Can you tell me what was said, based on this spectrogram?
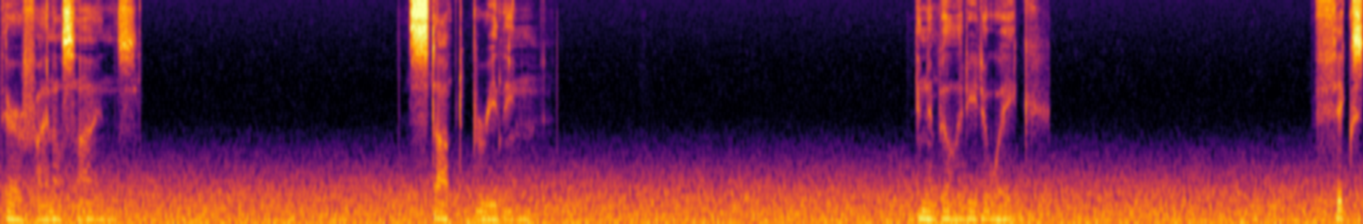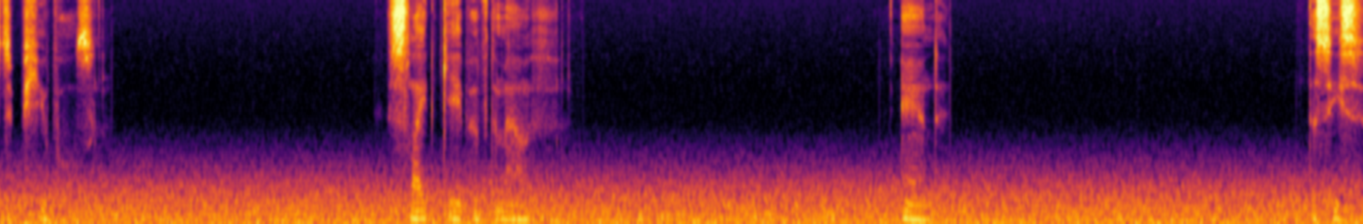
There are final signs. Stopped breathing. Inability to wake. Fixed pupils. Slight gape of the mouth. And the cease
